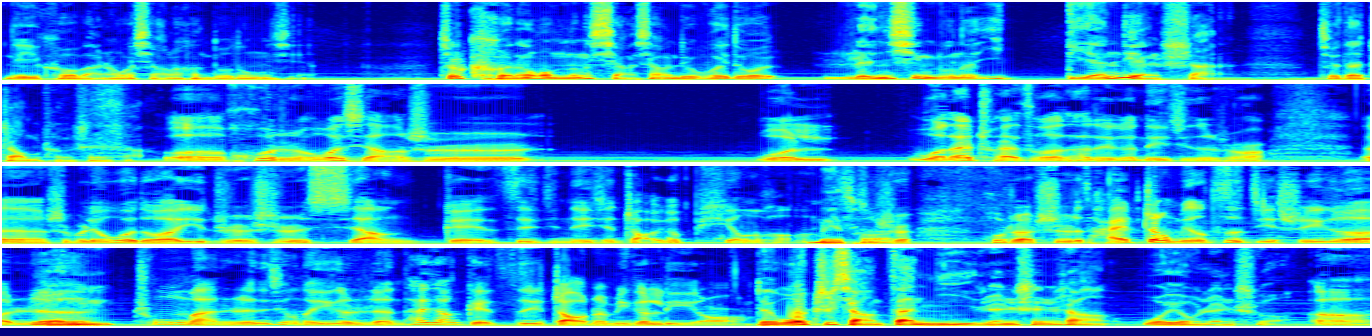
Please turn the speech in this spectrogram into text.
那一刻晚上我想了很多东西，就可能我们能想象刘贵德人性中的一点点善，就在赵慕成身上。呃，或者我想是，我我在揣测他这个内心的时候。呃，是不是刘贵德一直是想给自己内心找一个平衡？没错，就是或者是还证明自己是一个人，充满人性的一个人，他想给自己找这么一个理由。对我只想在你人身上我有人设，嗯，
